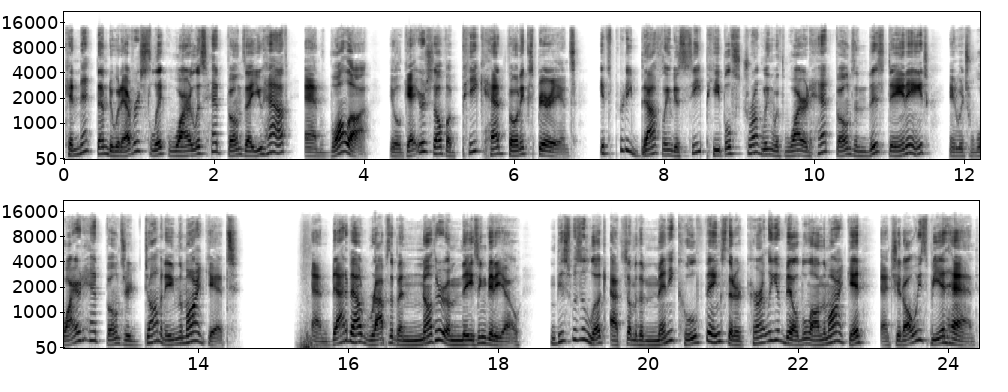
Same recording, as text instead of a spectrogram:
Connect them to whatever slick wireless headphones that you have, and voila! You'll get yourself a peak headphone experience. It's pretty baffling to see people struggling with wired headphones in this day and age in which wired headphones are dominating the market. And that about wraps up another amazing video. This was a look at some of the many cool things that are currently available on the market and should always be at hand.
